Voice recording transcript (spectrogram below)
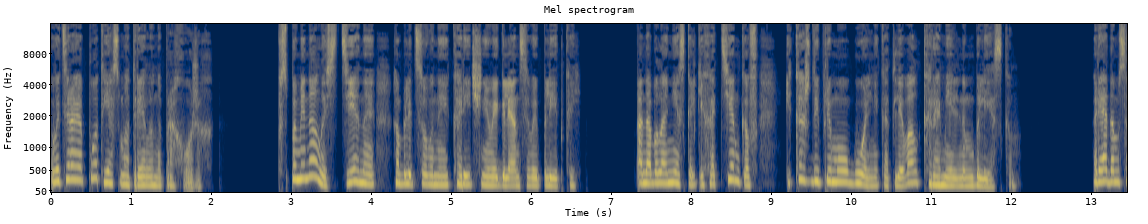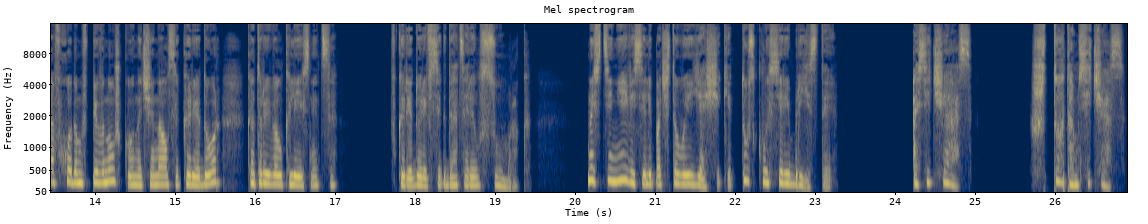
Вытирая пот, я смотрела на прохожих. Вспоминала стены, облицованные коричневой глянцевой плиткой, она была нескольких оттенков, и каждый прямоугольник отливал карамельным блеском. Рядом со входом в пивнушку начинался коридор, который вел к лестнице. В коридоре всегда царил сумрак. На стене висели почтовые ящики, тускло-серебристые. А сейчас? Что там сейчас?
